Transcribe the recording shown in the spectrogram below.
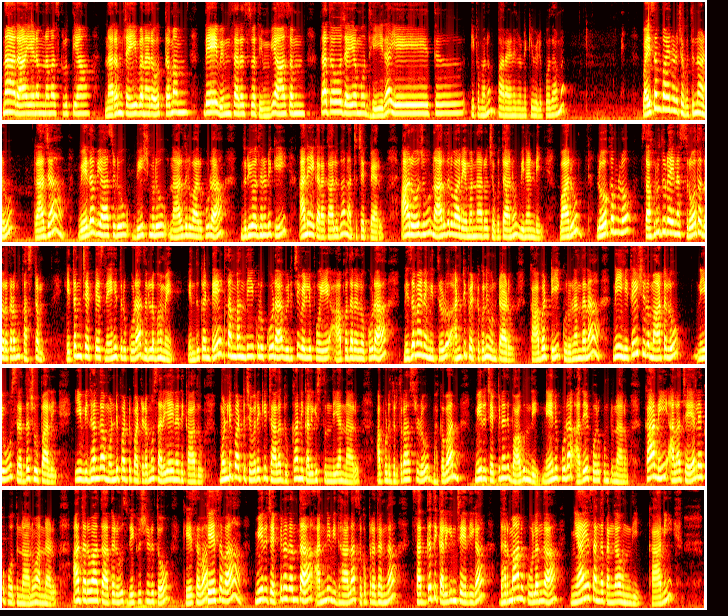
నారాయణం నమస్కృత్య. నరం చైవ నరోత్తమం. దేవిం సరస్వతిం వ్యాసం. తతో జయము ధీరయేత్. ఇక మనం పారాయణలోనికి వెళ్ళిపోదాము. వైశంపాయనుడు చెబుతున్నాడు రాజా వేదవ్యాసుడు భీష్ముడు నారదులు వారు కూడా దుర్యోధనుడికి అనేక రకాలుగా నచ్చచెప్పారు ఆ రోజు నారదులు వారు ఏమన్నారో చెబుతాను వినండి. వారు లోకంలో సహృదుడైన శ్రోత దొరకడం కష్టం. హితం చెప్పే స్నేహితుడు కూడా దుర్లభమే. ఎందుకంటే సంబంధీకులు కూడా విడిచి వెళ్ళిపోయే ఆపదలలో కూడా నిజమైన మిత్రుడు అంటి పెట్టుకుని ఉంటాడు. కాబట్టి కురునందన నీ హితేషుల మాటలు నీవు శ్రద్ధ చూపాలి. ఈ విధంగా మొండిపట్టు పట్టడము సరి అయినది కాదు. మొండిపట్టు చివరికి చాలా దుఃఖాన్ని కలిగిస్తుంది అన్నారు. అప్పుడు ధృతరాష్ట్రుడు భగవాన్ మీరు చెప్పినది బాగుంది. నేను కూడా అదే కోరుకుంటున్నాను. కానీ అలా చేయలేకపోతున్నాను అన్నాడు. ఆ తర్వాత అతడు శ్రీకృష్ణుడితో కేశవ కేశవ మీరు చెప్పినదంతా అన్ని విధాలా సుఖప్రదంగా సద్గతి కలిగించేదిగా ధర్మానుకూలంగా న్యాయసంగతంగా ఉంది. కానీ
